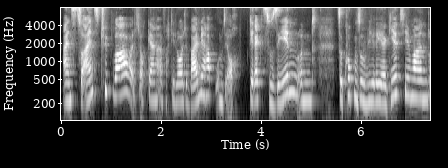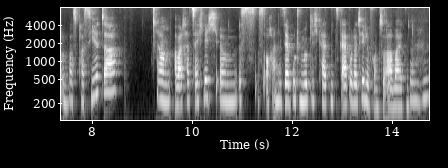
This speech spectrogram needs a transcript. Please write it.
eins zu eins Typ war, weil ich auch gerne einfach die Leute bei mir habe, um sie auch direkt zu sehen und zu gucken, so wie reagiert jemand und was passiert da. Ähm, aber tatsächlich ähm, ist es auch eine sehr gute Möglichkeit, mit Skype oder Telefon zu arbeiten. Mhm.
